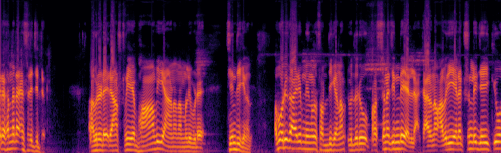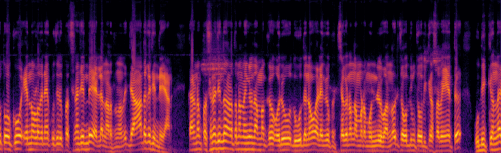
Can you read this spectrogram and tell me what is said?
ഗ്രഹനില അനുസരിച്ചിട്ട് അവരുടെ രാഷ്ട്രീയ ഭാവിയാണ് നമ്മളിവിടെ ചിന്തിക്കുന്നത്. അപ്പോൾ ഒരു കാര്യം നിങ്ങൾ ശ്രദ്ധിക്കണം. ഇതൊരു പ്രശ്നചിന്തയല്ല. കാരണം അവർ ഈ ഇലക്ഷനിൽ ജയിക്കുവോ തോക്കുവോ എന്നുള്ളതിനെക്കുറിച്ചൊരു പ്രശ്നചിന്തയല്ല നടത്തുന്നത്. ജാതക ചിന്തയാണ്. കാരണം പ്രശ്നചിന്ത നടത്തണമെങ്കിൽ നമുക്ക് ഒരു ദൂതനോ അല്ലെങ്കിൽ പ്രച്ഛകനോ നമ്മുടെ മുന്നിൽ വന്ന് ഒരു ചോദ്യം ചോദിക്കുന്ന സമയത്ത് ഉദിക്കുന്ന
